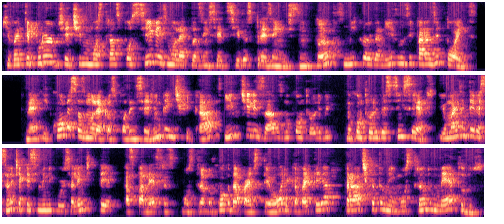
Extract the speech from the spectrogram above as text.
que vai ter por objetivo mostrar as possíveis moléculas inseticidas presentes em plantas, microorganismos e parasitoides, né? E como essas moléculas podem ser identificadas e utilizadas no controle, no controle desses insetos. E o mais interessante é que esse mini curso, além de ter as palestras mostrando um pouco da parte teórica, vai ter a prática também, mostrando métodos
